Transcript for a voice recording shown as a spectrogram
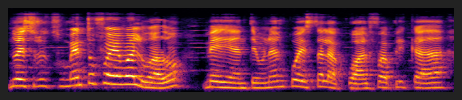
Nuestro instrumento fue evaluado mediante una encuesta la cual fue aplicada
